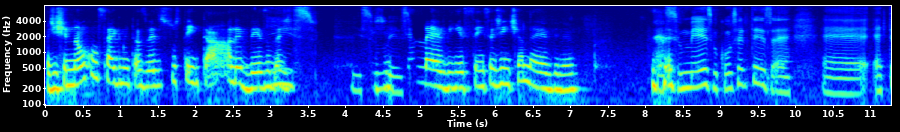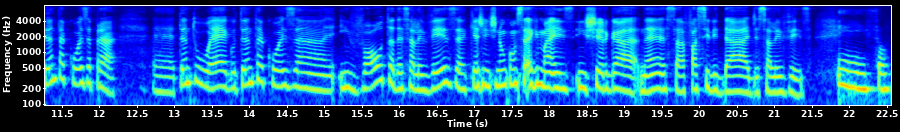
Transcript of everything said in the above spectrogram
A gente não consegue muitas vezes sustentar a leveza isso, da gente. Isso, isso mesmo. É leve, em essência, a gente é leve, né? Isso mesmo, com certeza. É, é, é tanta coisa para. É, tanto o ego, tanta coisa em volta dessa leveza que a gente não consegue mais enxergar né, essa facilidade, essa leveza. Isso.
